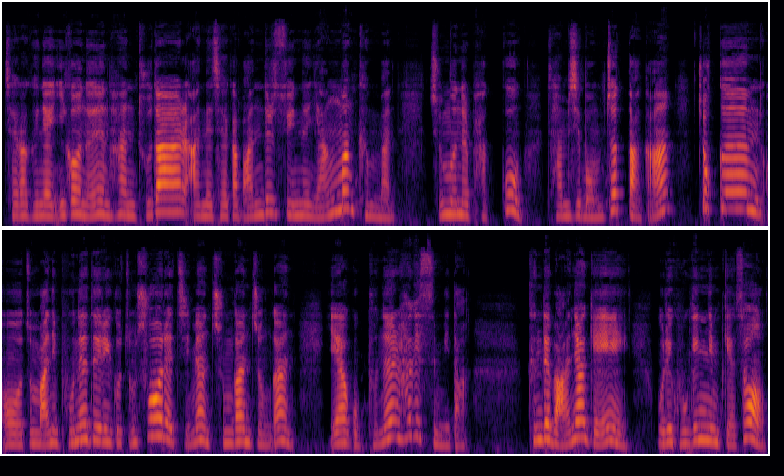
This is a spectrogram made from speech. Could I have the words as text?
제가 그냥 이거는 한 두 달 안에 제가 만들 수 있는 양만큼만 주문을 받고 잠시 멈췄다가 조금 어, 좀 많이 보내드리고 좀 수월해지면 중간중간 예약 오픈을 하겠습니다. 근데 만약에 우리 고객님께서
